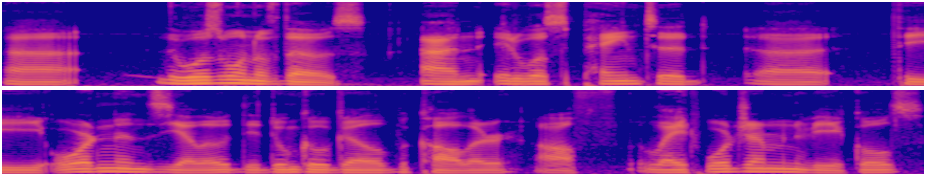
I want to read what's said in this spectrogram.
Uh, there was one of those, and it was painted uh, the ordnance yellow, the dunkelgelb color of late war German vehicles,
